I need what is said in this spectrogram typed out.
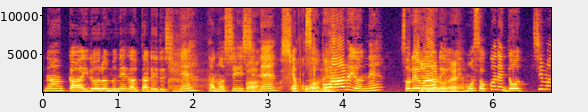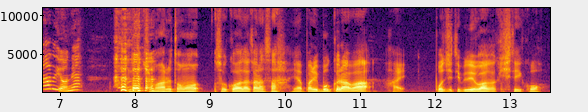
なんかいろいろ胸が打たれるしね、楽しいしね。まあやっぱそこはあるよね。それはあるよね。ねもうそこね、どっちもあるよね。どっちもあると思う。そこはだからさやっぱり僕らははいポジティブで上書きしていこう。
